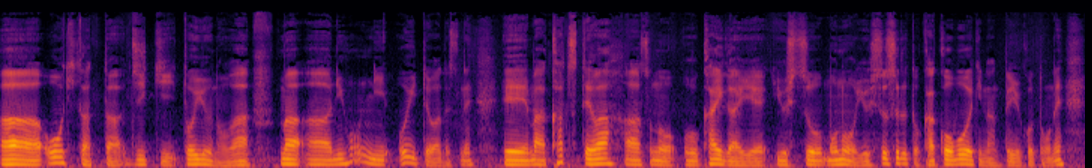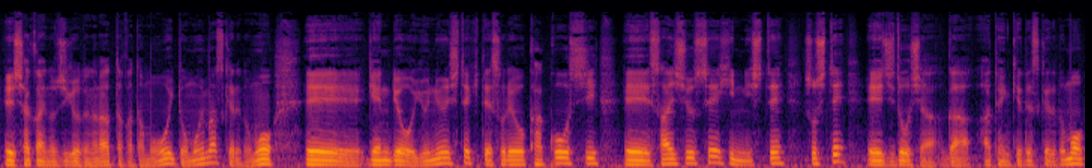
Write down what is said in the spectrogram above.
大きかった時期というのは、まあ、日本においてはですね、えー、まあ、かつてはその海外へ輸出を物を輸出すると加工貿易なんていうことをね社会の授業で習った方も多いと思いますけれども、えー、原料を輸入してきてそれを加工し、えー、最終製品にしてそして、え自動車が典型ですけれども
